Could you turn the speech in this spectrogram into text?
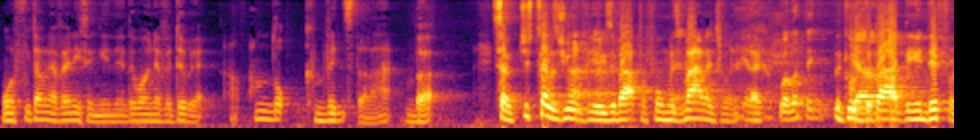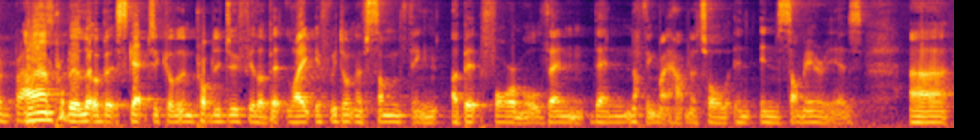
well, if we don't have anything in there, they won't ever do it. I'm not convinced of that, but so just tell us your views about performance management. You know, well, I think the good, yeah, the bad, the indifferent. Perhaps. I am probably a little bit sceptical and probably do feel a bit like if we don't have something a bit formal, then then nothing might happen at all in in some areas. Uh,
